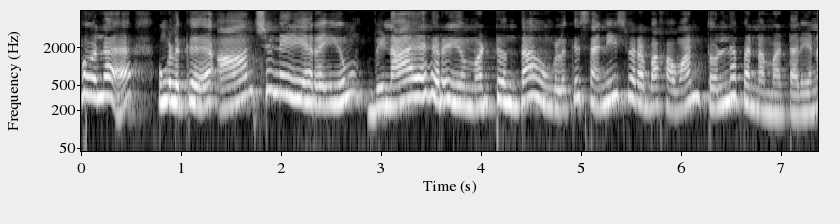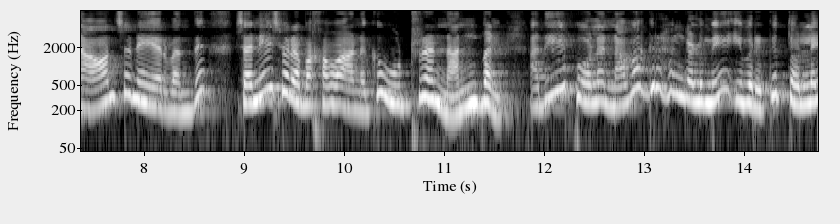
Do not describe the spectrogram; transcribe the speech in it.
போல் உங்களுக்கு ஆஞ்சநேயரையும் விநாயகரையும் மட்டும்தான் உங்களுக்கு சனீஸ்வர பகவான் தொல்லை பண்ண மாட்டார். ஏன்னா ஆஞ்சநேயர் வந்து சனீஸ்வர பகவானுக்கு உற்ற நண்பன். அதே போல் நவகிரகங்களுமே இவருக்கு தொல்லை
